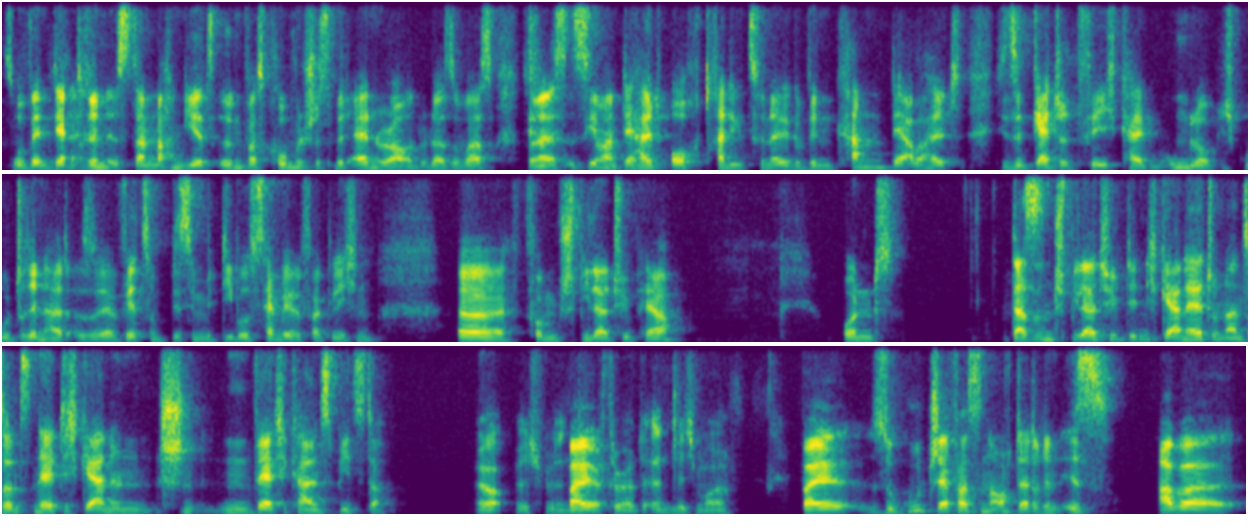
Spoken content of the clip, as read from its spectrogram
So, wenn der drin ist, dann machen die jetzt irgendwas Komisches mit Endround oder sowas, sondern es ist jemand, der halt auch traditionell gewinnen kann, der aber halt diese Gadget-Fähigkeiten unglaublich gut drin hat. Also er wird so ein bisschen bisschen mit Debo Samuel verglichen, äh, vom Spielertyp her. Und das ist ein Spielertyp, den ich gerne hätte. Und ansonsten hätte ich gerne einen, einen vertikalen Speedster. Ja, ich will einen Thread endlich mal. Weil so gut Jefferson auch da drin ist, aber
